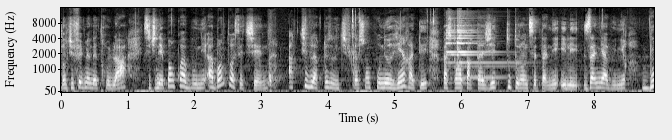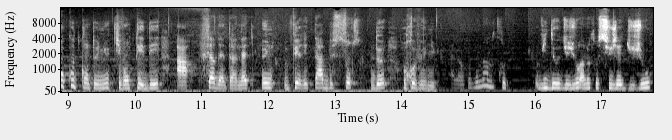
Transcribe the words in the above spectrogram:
Donc, tu fais bien d'être là. Si tu n'es pas encore abonné, abonne-toi à cette chaîne. Active la cloche de notification pour ne rien rater parce qu'on va partager tout au long de cette année et les années à venir beaucoup de contenus qui vont t'aider à faire d'Internet une véritable source de revenus. Alors, revenons à notre vidéo du jour, à notre sujet du jour.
